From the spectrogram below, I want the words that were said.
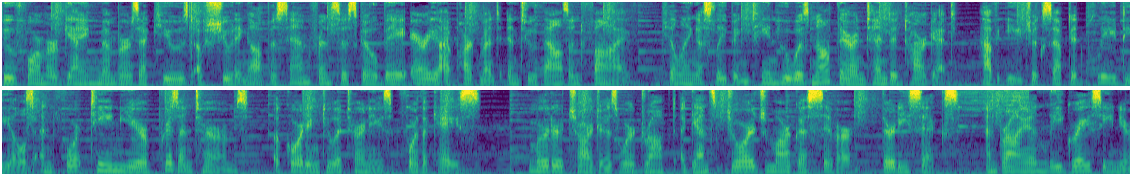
two former gang members accused of shooting up a San Francisco Bay Area apartment in 2005, killing a sleeping teen who was not their intended target, have each accepted plea deals and 14-year prison terms, according to attorneys for the case. Murder charges were dropped against George Marcus Siver, 36, and Brian Lee Gray Sr.,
